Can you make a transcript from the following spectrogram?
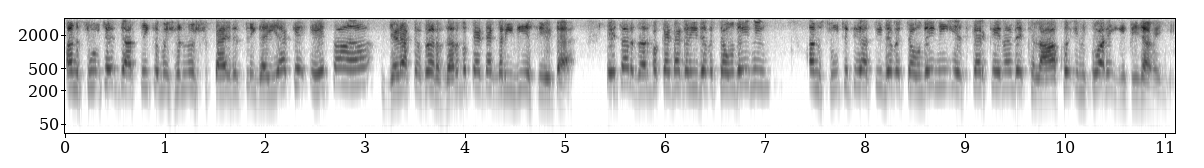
ਅਨੁਸੂਚਿਤ ਜਾਤੀ ਕਮਿਸ਼ਨ ਨੂੰ ਸ਼ਿਕਾਇਤ ਦਿੱਤੀ ਗਈ ਹੈ ਕਿ ਇਹ ਤਾਂ ਜਿਹੜਾ ਕਿ ਰਿਜ਼ਰਵ ਕੈਟਾਗਰੀ ਦੀ ਸੀਟ ਹੈ ਇਹ ਤਾਂ ਰਿਜ਼ਰਵ ਕੈਟਾਗਰੀ ਦੇ ਵਿੱਚ ਆਉਂਦਾ ਹੀ ਨਹੀਂ ਅਨੁਸੂਚਿਤ ਜਾਤੀ ਦੇ ਵਿੱਚ ਆਉਂਦਾ ਹੀ ਨਹੀਂ ਇਸ ਕਰਕੇ ਇਹਨਾਂ ਦੇ ਖਿਲਾਫ ਇਨਕੁਆਇਰੀ ਕੀਤੀ ਜਾਵੇਗੀ।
